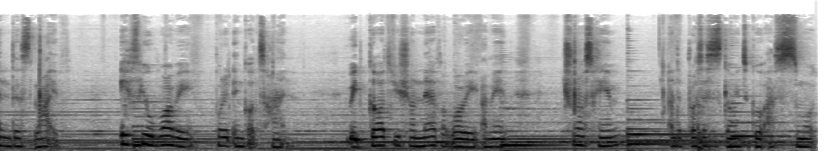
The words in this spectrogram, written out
in this life, if you worry, put it in God's hand. With God, you shall never worry. I mean, trust Him, and the process is going to go as smooth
